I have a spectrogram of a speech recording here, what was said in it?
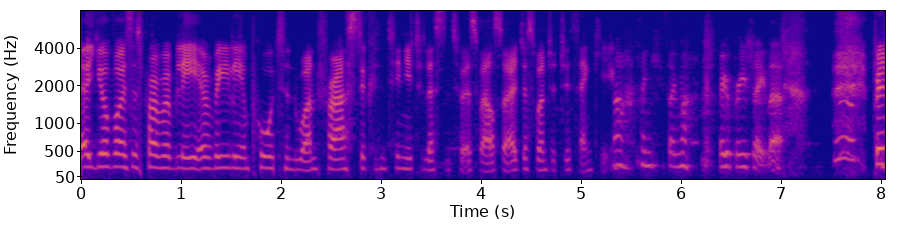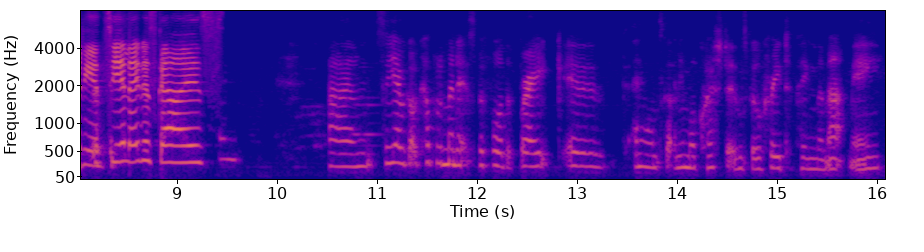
uh, your voice is probably a really important one for us to continue to listen to as well. So I just wanted to thank you. Oh, thank you so much. I appreciate that. Brilliant. See you later, guys. Um, so yeah, we've got a couple of minutes before the break. If anyone's got any more questions, feel free to ping them at me.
